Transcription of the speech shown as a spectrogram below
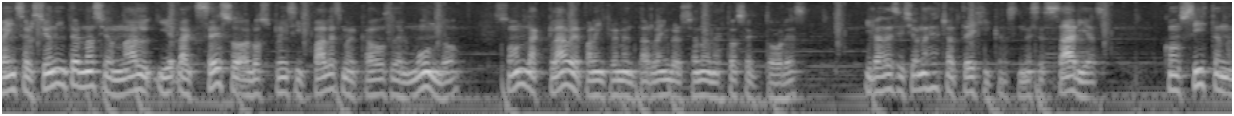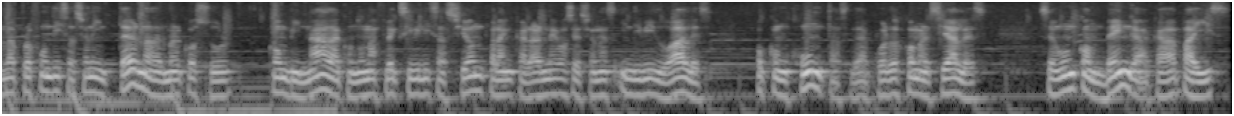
la inserción internacional y el acceso a los principales mercados del mundo son la clave para incrementar la inversión en estos sectores y las decisiones estratégicas necesarias consisten en la profundización interna del Mercosur combinada con una flexibilización para encarar negociaciones individuales o conjuntas de acuerdos comerciales según convenga a cada país,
